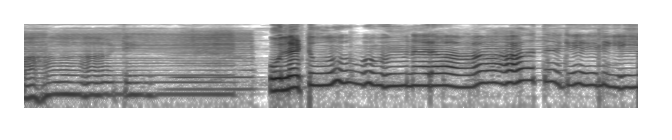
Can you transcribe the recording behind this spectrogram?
पहाटे। उलू नरात गेली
